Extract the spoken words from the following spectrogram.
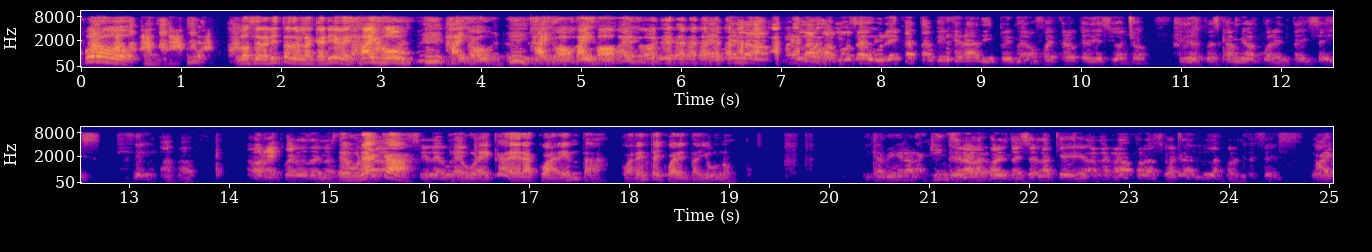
Puro los enanitos de Blancanieves. Hi ho, hi ho, hi ho, hi ho, hi ho. La, la famosa Eureka también que era, primero fue creo que 18 y después cambió a 46. Sí. Ajá. No recuerdo de nuestra. Eureka. Sí, la Eureka. Eureka era 40, 40 y 41. También era la 15. Era la creo. 46 la que agarraba para su real, la 46. Ay,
